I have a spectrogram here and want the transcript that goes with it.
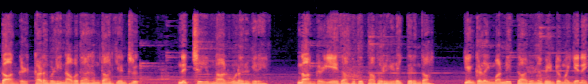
தாங்கள் கடவுளின் அவதாரம்தான் என்று நிச்சயம் நான் உணர்கிறேன். நாங்கள் ஏதாவது தவறு இழைத்திருந்தால் எங்களை மன்னித்து அருள வேண்டும் ஐயனை.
